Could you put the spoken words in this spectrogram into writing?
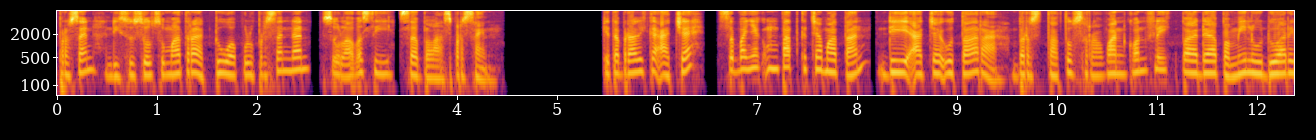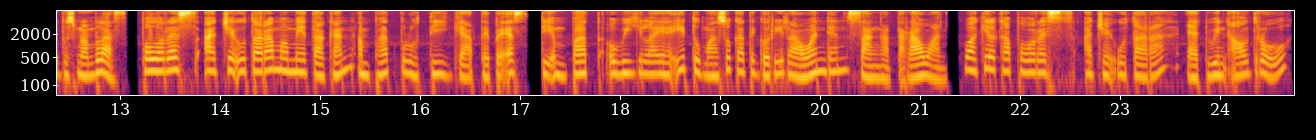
persen, disusul Sumatera 20 persen dan Sulawesi 11 persen. Kita beralih ke Aceh. Sebanyak empat kecamatan di Aceh Utara berstatus rawan konflik pada pemilu 2019. Polres Aceh Utara memetakan 43 TPS di empat wilayah itu masuk kategori rawan dan sangat rawan. Wakil Kapolres Aceh Utara, Edwin Aldro,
